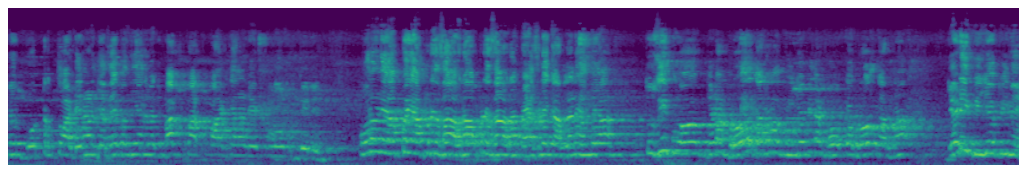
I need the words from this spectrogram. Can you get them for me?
ਵੀ ਵੋਟਰ ਤੁਹਾਡੇ ਨਾਲ ਜਥੇਬੰਦੀਆਂ ਦੇ ਵਿੱਚ ਵੱਖ-ਵੱਖ ਪਾਰਟੀਆਂ ਨਾਲ ਰੇਟ ਲੋਕ ਹੁੰਦੇ ਨੇ। ਉਹਨਾਂ ਨੇ ਆਪੇ ਆਪਣੇ ਹਿਸਾਬ ਨਾਲ, ਆਪਣੇ ਹਿਸਾਬ ਨਾਲ ਫੈਸਲੇ ਕਰ ਲੈਣੇ ਹੁੰਦੇ ਆ। ਤੁਸੀਂ ਜਿਹੜਾ ਵਿਰੋਧ ਕਰਨਾ ਬੀਜੇਪੀ ਦਾ ਠੋਕ ਕੇ ਵਿਰੋਧ ਕਰਨਾ ਜਿਹੜੀ ਬੀਜੇਪੀ ਨੇ,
